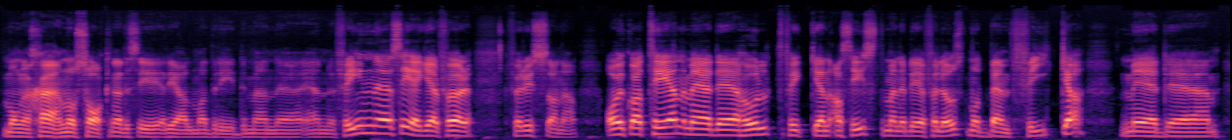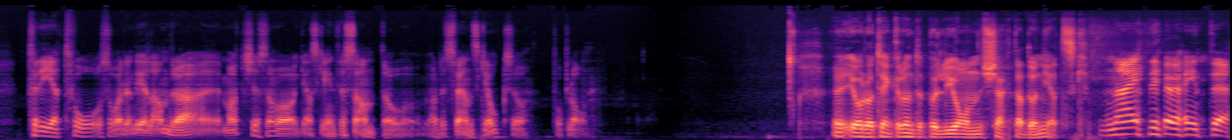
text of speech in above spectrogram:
många stjärnor saknades i Real Madrid, men eh, en fin eh, seger för, för ryssarna. AIK Aten med Hult fick en assist, men det blev förlust mot Benfica med 3-2 och så var det en del andra matcher som var ganska intressanta och hade svenska också på plan. Ja, då tänker du inte på Lyon Shakhtar Donetsk? Nej, det gör jag inte.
